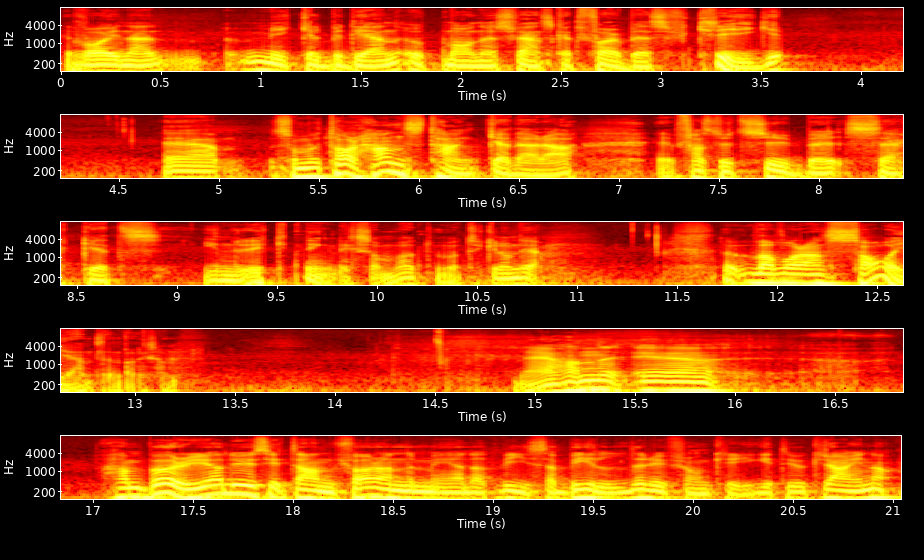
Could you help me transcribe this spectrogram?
var ju när Mikael Bydén uppmanade svenskar att förbereda sig för krig. Eh, så om vi tar hans tankar där, eh, fast ut cybersäkerhetsinriktning. Liksom. Vad, vad tycker du om det? Vad var det han sa egentligen då? Liksom? Nej, han, eh, han började ju sitt anförande med att visa bilder ifrån kriget i Ukraina.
